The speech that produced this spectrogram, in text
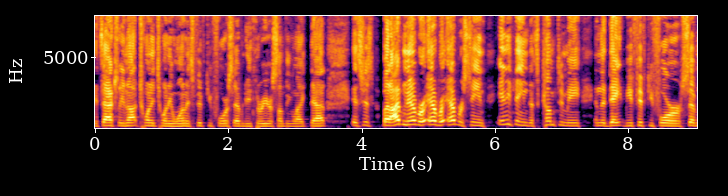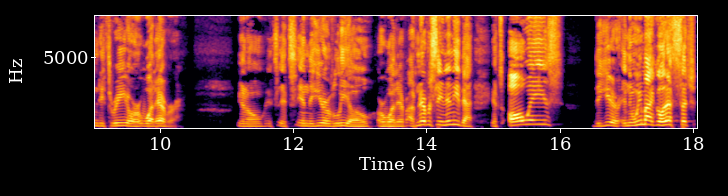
it's actually not 2021, it's 5473 or something like that. It's just, but I've never, ever, ever seen anything that's come to me and the date be 5473 or whatever. You know, it's it's in the year of Leo or whatever. I've never seen any of that. It's always the year. And then we might go, that's such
